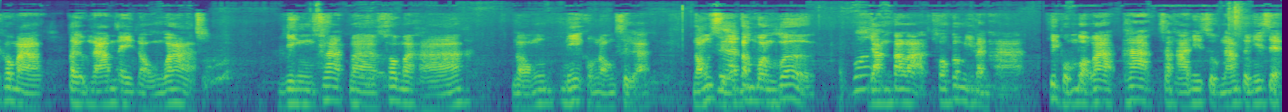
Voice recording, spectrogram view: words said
เข้ามาเติมน้ำในหนองว่า ยิงพลาดมาเข้ามาหาหนองนี้ของหนองเสือหนองเสือตำบลเวอร์ยังตลาดเขาก็มีปัญหา ที่ผมบอกว่าถ้าสถานีสูบน้ำตัวนี้เสร็จ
